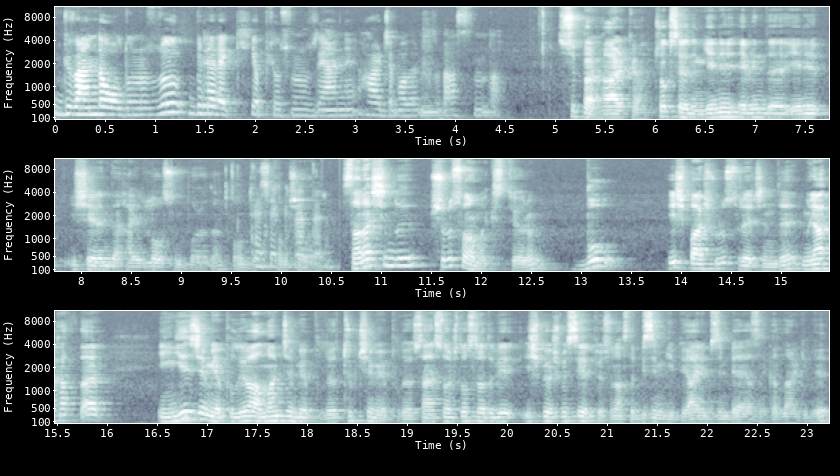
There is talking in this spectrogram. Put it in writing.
güvende olduğunuzu bilerek yapıyorsunuz yani harcamalarınızı da aslında. Süper, harika. Çok sevdim. Yeni evinde, yeni iş yerinde hayırlı olsun bu arada. Onu Teşekkür konuşalım. ederim. Sana şimdi şunu sormak istiyorum. Bu iş başvuru sürecinde mülakatlar İngilizce mi yapılıyor, Almanca mı yapılıyor, Türkçe mi yapılıyor? Sen sonuçta o sırada bir iş görüşmesi yapıyorsun aslında bizim gibi, aynı bizim beyaz yakalılar gibi.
